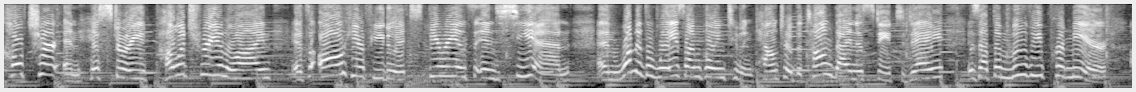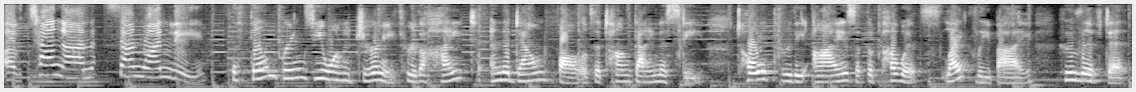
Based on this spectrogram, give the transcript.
Culture and history, poetry and wine, it's all here for you to experience in Xi'an. And one of the ways I'm going to encounter the Tang Dynasty today is at the movie premiere of Chang'an Sanwan Li. The film brings you on a journey through the height and the downfall of the Tang Dynasty, told through the eyes of the poets like Li Bai who lived it.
